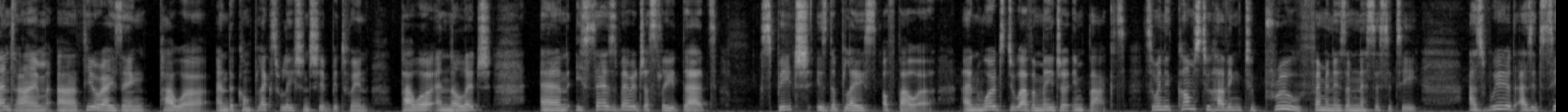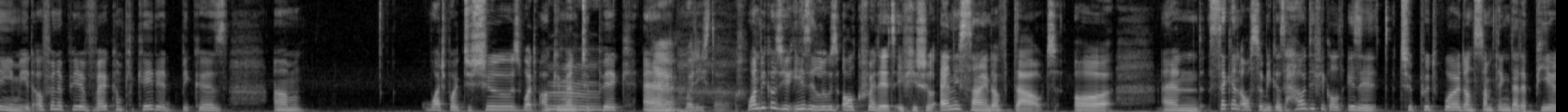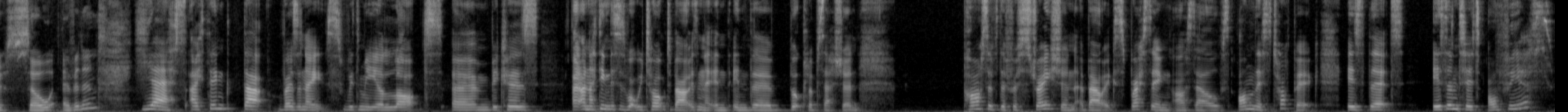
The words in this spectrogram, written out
and time uh, theorizing power and the complex relationship between power and knowledge. And he says very justly that speech is the place of power, and words do have a major impact. So when it comes to having to prove feminism necessity, as weird as it seems, it often appears very complicated because um, what word to choose, what argument to Mm. pick, and yeah. Where do you start? one because you easily lose all credit if you show any sign of doubt, or and second also because how difficult is it to put word on something that appears so evident? Yes, I think that resonates with me a lot um, because, and I think this is what we talked about, isn't it, in, in the book club session? Part of the frustration about expressing ourselves on this topic is that isn't it obvious?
